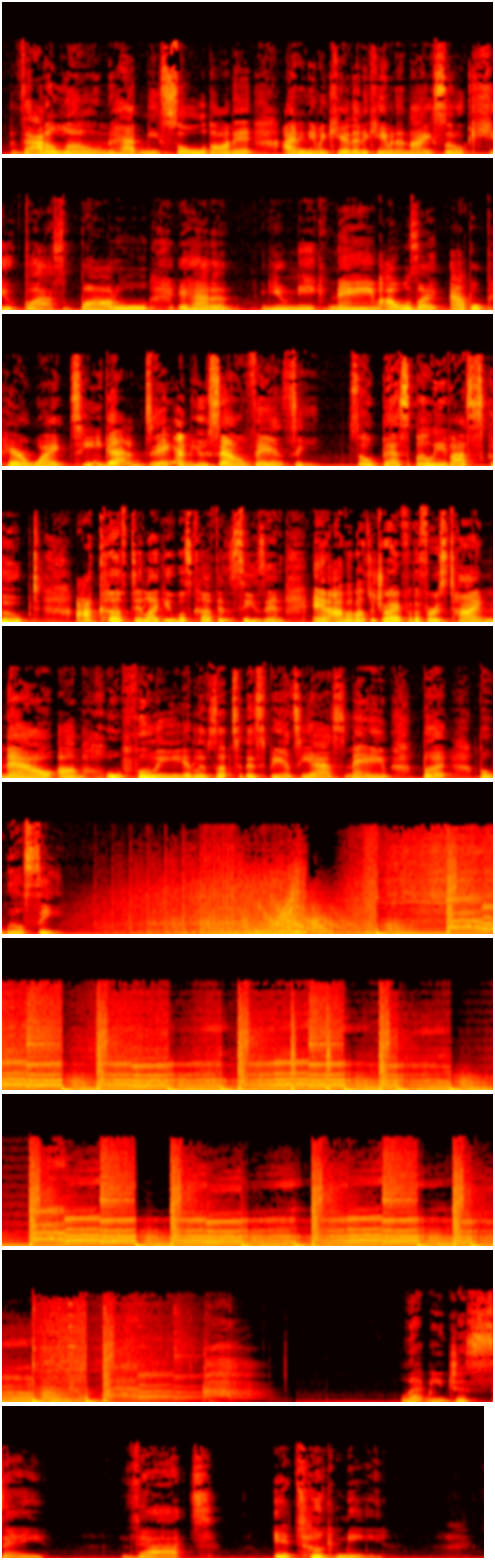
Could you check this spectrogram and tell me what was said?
that alone had me sold on it. I didn't even care that it came in a nice little cute glass bottle. It had a unique name. I was like, apple pear white tea. God damn, you sound fancy. So best believe I scooped. I cuffed it like it was cuffing season, and I'm about to try it for the first time now. Um, hopefully it lives up to this fancy ass name, but but we'll see. Let me just say that it took me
